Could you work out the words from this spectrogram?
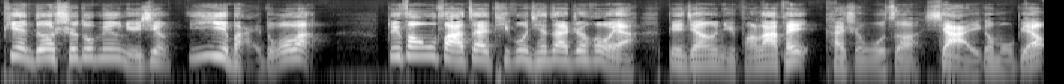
骗得十多名女性一百多万。对方无法再提供钱财之后呀，便将女方拉黑，开始物色下一个目标。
